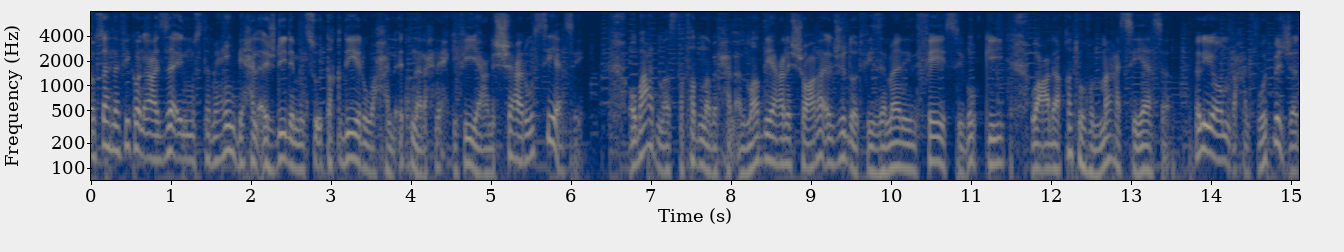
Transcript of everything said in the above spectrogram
وسهلا فيكم أعزائي المستمعين بحلقة جديدة من سوء تقدير وحلقتنا رح نحكي فيها عن الشعر والسياسة. وبعد ما استفضنا بالحلقة الماضية عن الشعراء الجدد في زمان الفيسبوكي وعلاقتهم مع السياسة اليوم رح نفوت بالجد.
